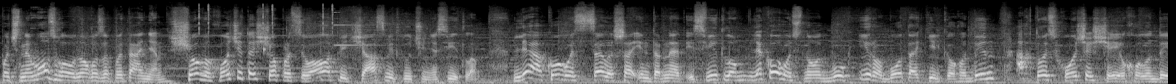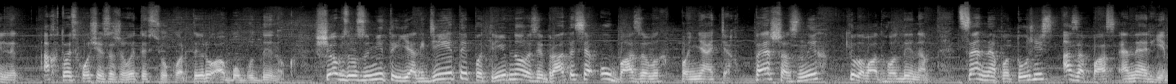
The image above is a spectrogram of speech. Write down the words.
Почнемо з головного запитання: що ви хочете, щоб працювало під час відключення світла? Для когось це лише інтернет і світло, для когось ноутбук і робота кілька годин, а хтось хоче ще й холодильник, а хтось хоче заживити всю квартиру або будинок. Щоб зрозуміти, як діяти, потрібно розібратися у базових поняттях. Перша з них кіловат година. Це не потужність, а запас енергії.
